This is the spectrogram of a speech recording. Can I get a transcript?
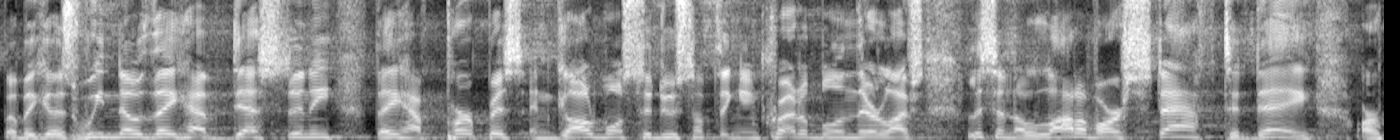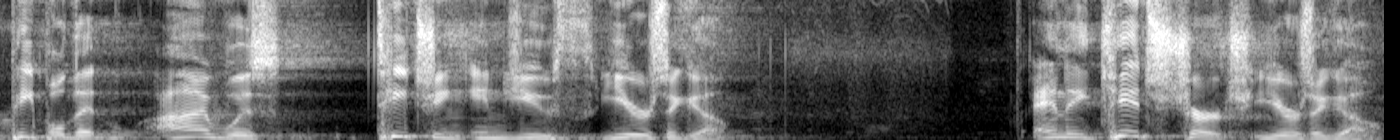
but because we know they have destiny, they have purpose, and God wants to do something incredible in their lives. Listen, a lot of our staff today are people that I was teaching in youth years ago and in kids' church years ago.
